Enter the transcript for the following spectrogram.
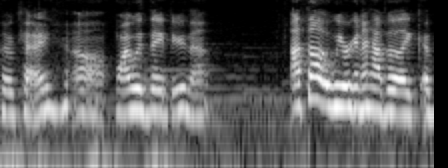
Okay. Uh, why would they do that? I thought we were gonna have a, like a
